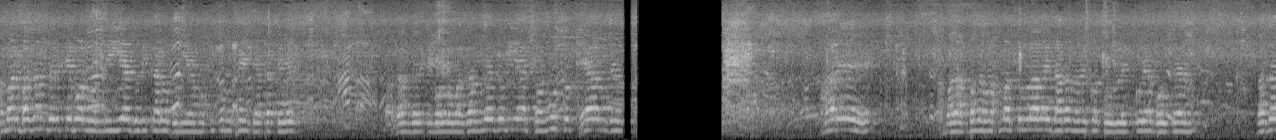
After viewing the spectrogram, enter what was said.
আমার বাগানদেরকে বলব নিয়ে যদি কারও দুনিয়ামুখী কোনো খাইতে থাকে বাগানদেরকে বলো বাগানদের দুনিয়ার সমস্ত খেয়াল আরে, আমার দাদা কত উল্লেখ করে দাদা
